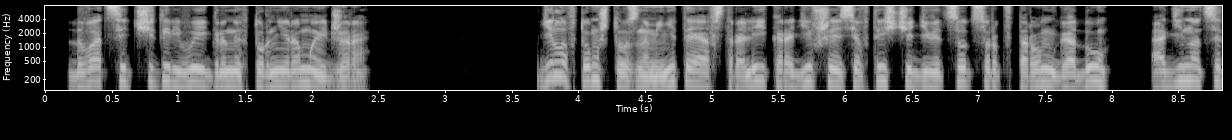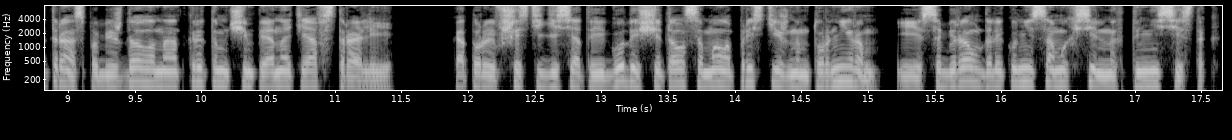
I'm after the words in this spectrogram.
— 24 выигранных турнира мейджора. Дело в том, что знаменитая австралийка, родившаяся в 1942 году, 11 раз побеждала на открытом чемпионате Австралии, который в 60-е годы считался малопрестижным турниром и собирал далеко не самых сильных теннисисток.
